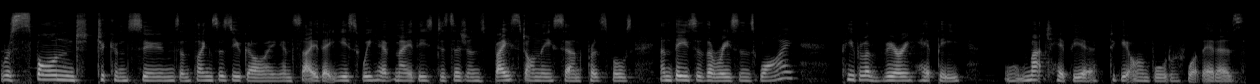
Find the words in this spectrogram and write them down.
respond to concerns and things as you're going and say that yes we have made these decisions based on these sound principles and these are the reasons why people are very happy or much happier to get on board with what that is.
